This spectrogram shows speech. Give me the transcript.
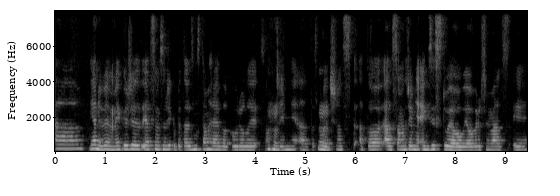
A já nevím, jakože já si myslím, že kapitalismus tam hraje velkou roli samozřejmě a ta společnost a to a samozřejmě existují, jo, prosím vás, i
